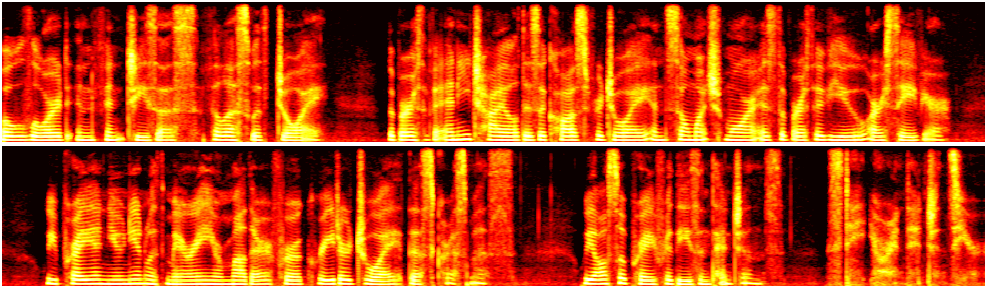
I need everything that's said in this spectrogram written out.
O Lord, infant Jesus, fill us with joy. The birth of any child is a cause for joy, and so much more is the birth of you, our Savior. We pray in union with Mary, your mother, for a greater joy this Christmas. We also pray for these intentions. State your intentions here.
